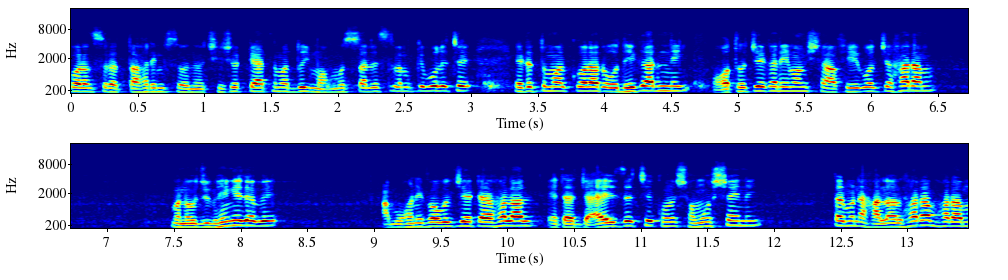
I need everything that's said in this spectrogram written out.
কোরআন সুরাত তাহরিম সোহান ছেষট্টি আট দুই, মোহাম্মদ সাল্লাহ ইসলামকে বলেছে, এটা তোমার করার অধিকার নেই, অথচ এখানে ইমাম শাফি বলছে হারাম। মানে অজু ভেঙে যাবে। আবু হানিফা বলছে এটা হালাল, এটা জায়েজ যাচ্ছে কোনো সমস্যাই নেই। তার মানে হালাল হারাম হারাম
